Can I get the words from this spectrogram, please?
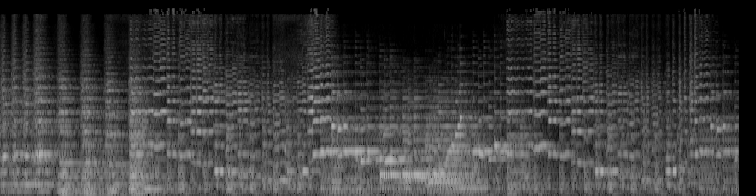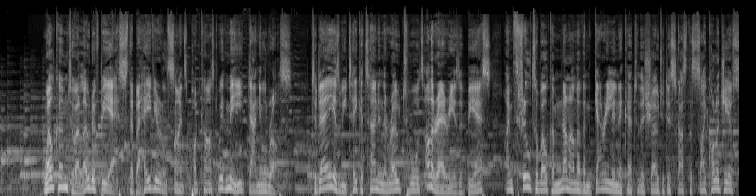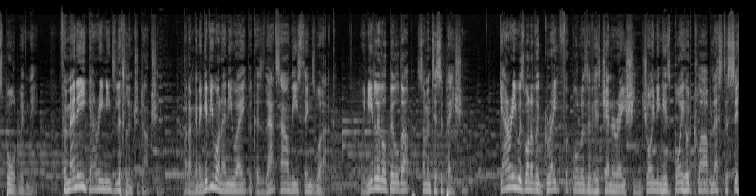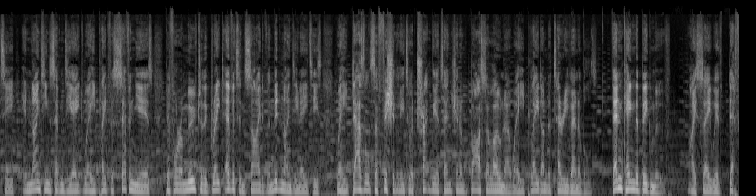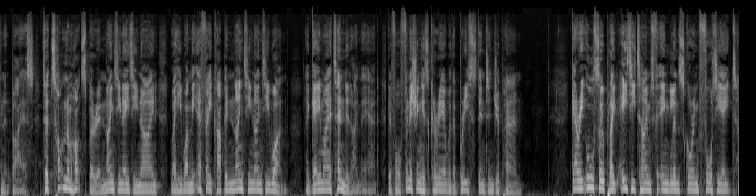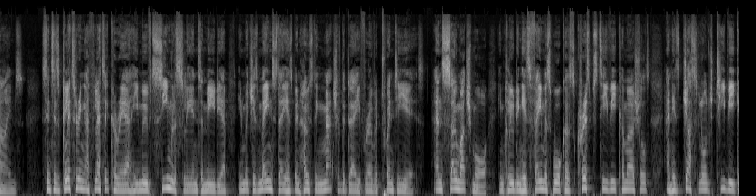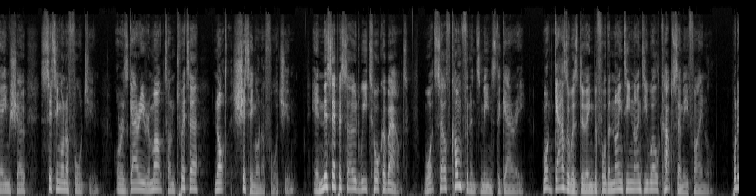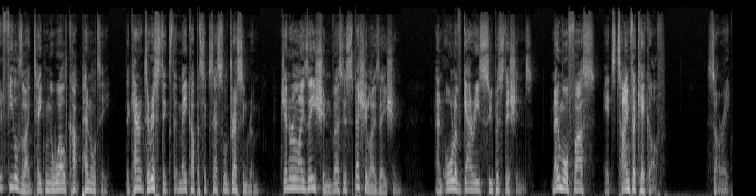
Welcome to A Load of BS, the behavioural science podcast with me, Daniel Ross. Today, as we take a turn in the road towards other areas of BS, I'm thrilled to welcome none other than Gary Lineker to the show to discuss the psychology of sport with me. For many, Gary needs little introduction, but I'm going to give you one anyway because that's how these things work. We need a little build up, some anticipation. Gary was one of the great footballers of his generation, joining his boyhood club Leicester City in 1978, where he played for seven years before a move to the great Everton side of the mid 1980s, where he dazzled sufficiently to attract the attention of Barcelona, where he played under Terry Venables. Then came the big move. I say with definite bias, to Tottenham Hotspur in 1989, where he won the FA Cup in 1991 a game I attended, I may add, before finishing his career with a brief stint in Japan. Gary also played 80 times for England, scoring 48 times. Since his glittering athletic career, he moved seamlessly into media, in which his mainstay has been hosting Match of the Day for over 20 years. And so much more, including his famous Walker's Crisps TV commercials and his just launched TV game show, Sitting on a Fortune, or as Gary remarked on Twitter, not shitting on a fortune. In this episode, we talk about what self confidence means to Gary, what Gazza was doing before the 1990 World Cup semi final, what it feels like taking a World Cup penalty, the characteristics that make up a successful dressing room, generalization versus specialization, and all of Gary's superstitions. No more fuss, it's time for kickoff. Sorry.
